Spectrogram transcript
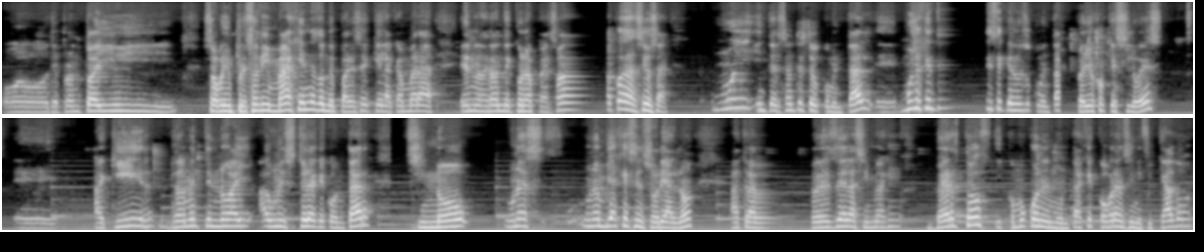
o de pronto hay sobreimpresión de imágenes donde parece que la cámara es más grande que una persona, cosas así, o sea, muy interesante este documental. Eh, mucha gente dice que no es documental, pero yo creo que sí lo es. Eh, aquí realmente no hay una historia que contar, sino unas, un viaje sensorial, ¿no? A través de las imágenes, Bertov y cómo con el montaje cobran significado,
